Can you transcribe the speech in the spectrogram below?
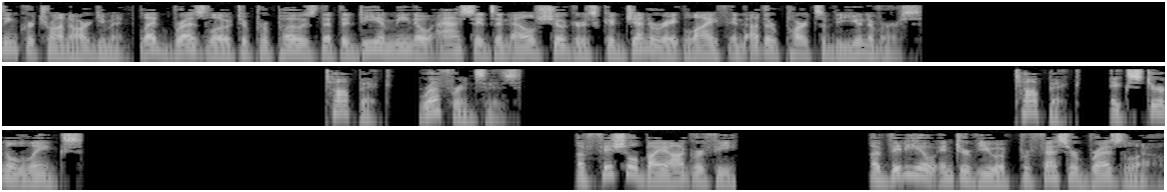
synchrotron argument led Breslow to propose that the D amino acids and L sugars could generate life in other parts of the universe. References External links Official biography A video interview of Professor Breslow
